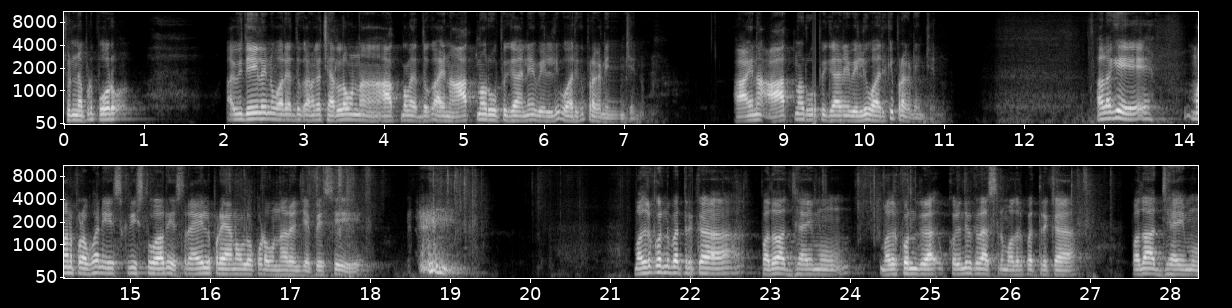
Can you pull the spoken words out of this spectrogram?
చున్నప్పుడు పూర్వం అవిధేయులైన వారి ఎద్దుకు అనగా చెరలో ఉన్న ఆత్మల ఎద్దుకు ఆయన ఆత్మరూపిగానే వెళ్ళి వారికి ప్రకటించాను. ఆయన ఆత్మరూపిగానే వెళ్ళి వారికి ప్రకటించాను అలాగే మన ప్రభు అని యేసుక్రీస్తు వారు ఇస్రాయేల్ ప్రయాణంలో కూడా ఉన్నారని చెప్పేసి మొదటి పత్రిక పదో అధ్యాయము మొదటి కొన్ని కొరిందులకు రాసిన మొదటి పత్రిక పదో అధ్యాయము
